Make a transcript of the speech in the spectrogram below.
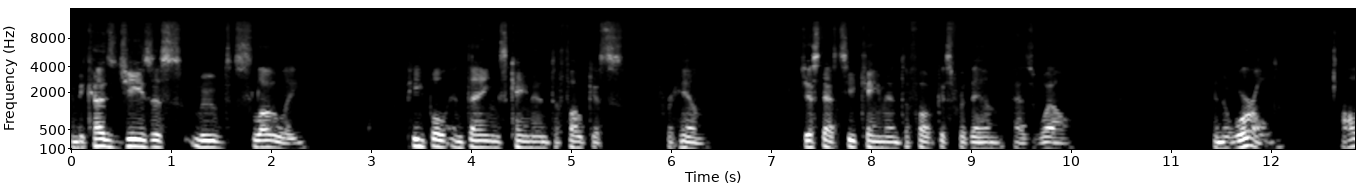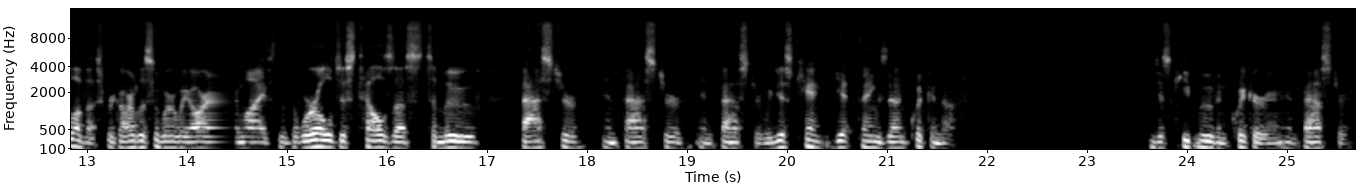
And because Jesus moved slowly, people and things came into focus for him, just as he came into focus for them as well. In the world, all of us, regardless of where we are in life, the world just tells us to move faster and faster and faster. We just can't get things done quick enough. Just keep moving quicker and, and faster.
